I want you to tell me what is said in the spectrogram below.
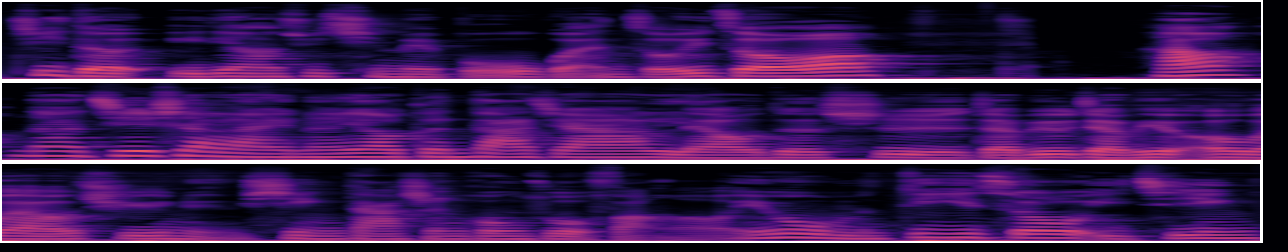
记得一定要去奇美博物馆走一走哦。好，那接下来呢，要跟大家聊的是 WWOLG 女性大声工作坊哦，因为我们第一周已经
